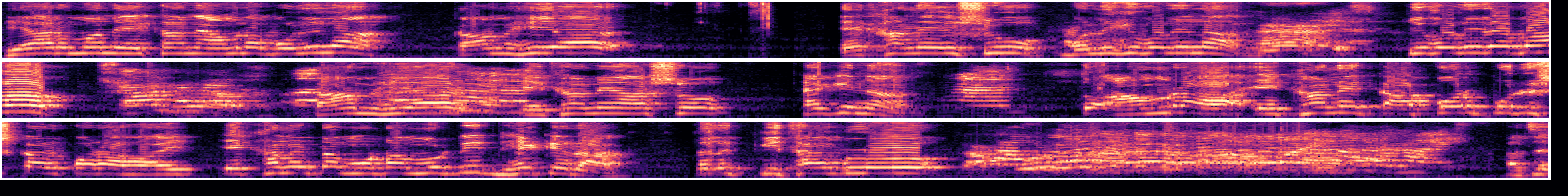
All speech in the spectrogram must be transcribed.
হিয়ার মানে এখানে। আমরা বলি না কাম হিয়ার এখানে এসু বলি কি বলি না? কি বলি রে বাপ? কাম হিয়ার এখানে আসো হ্যাঁ কি না? তো আমরা এখানে কাপড় পরিষ্কার করা হয় এখানেটা মোটামুটি ঢেকে রাখ। তাহলে কি থাকল? আচ্ছা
